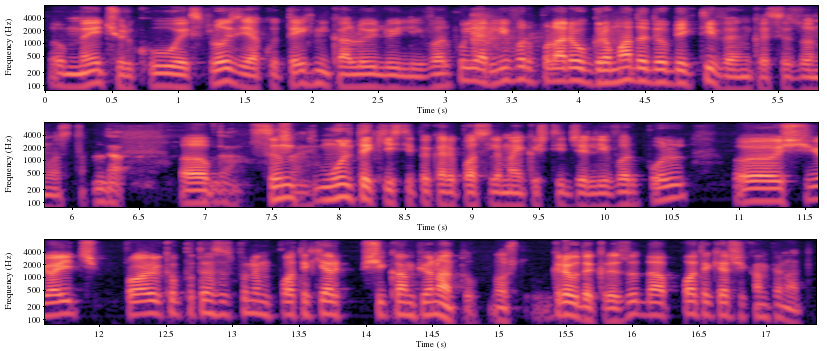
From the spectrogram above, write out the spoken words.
uh, meciuri cu explozia, cu tehnica lui lui Liverpool, iar Liverpool are o grămadă de obiective încă sezonul ăsta. Da. Uh, Da, Sunt așa e. multe chestii pe care poate să le mai câștige Liverpool uh, și aici probabil că putem să spunem poate chiar și campionatul. Nu știu, greu de crezut, dar poate chiar și campionatul.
